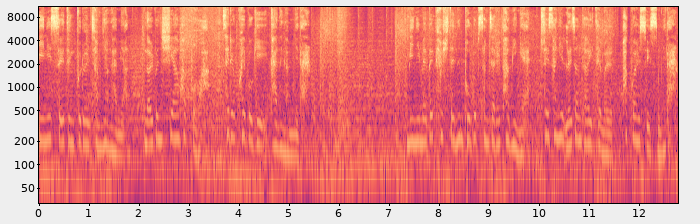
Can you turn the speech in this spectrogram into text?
이니스의 등불을 점령하면 넓은 시야 확보와 체력 회복이 가능합니다. 미니맵에 표시되는 보급 상자를 파밍해 최상의 레전드 아이템을 확보할 수 있습니다.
